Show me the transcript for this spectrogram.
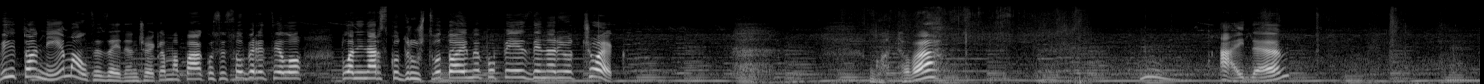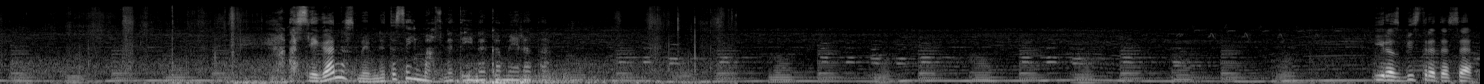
Види, тоа не е малце за еден човек, ама па ако се собере цело планинарско друштво, тоа име по 50 денари од човек. Готова? Ајде. А сега насмевнете се и мафнете и на камерата. И разбистрете се.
